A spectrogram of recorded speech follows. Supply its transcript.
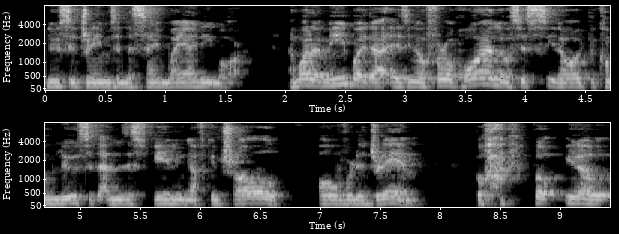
lucid dreams in the same way anymore. And what I mean by that is, you know, for a while it was just, you know, I'd become lucid and this feeling of control over the dream. But, but you know,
